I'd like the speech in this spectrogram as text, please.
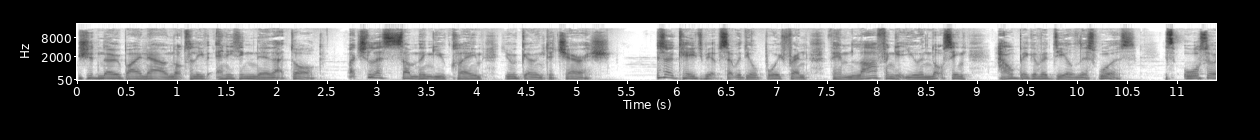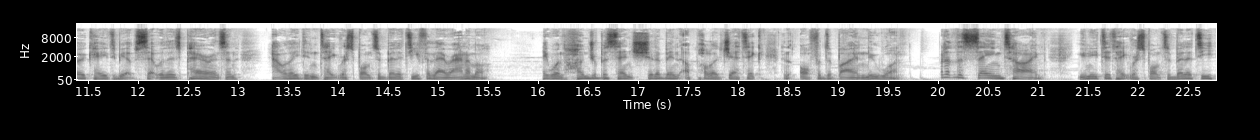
You should know by now not to leave anything near that dog, much less something you claim you are going to cherish. It's okay to be upset with your boyfriend for him laughing at you and not seeing how big of a deal this was. It's also okay to be upset with his parents and how they didn't take responsibility for their animal. They 100% should have been apologetic and offered to buy a new one. But at the same time, you need to take responsibility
